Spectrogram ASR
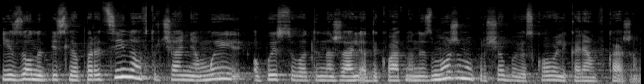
І зону післяопераційного втручання ми описувати, на жаль, адекватно не зможемо, про що обов'язково лікарям вкажемо.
